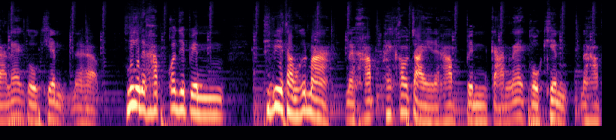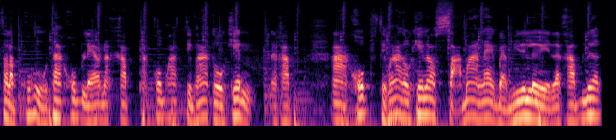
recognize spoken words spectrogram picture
การแลกโทเค็นนะครับ นี่นะครับก็จะเป็นที่พี่ทำขึ้นมานะครับให้เข้าใจนะครับเป็นการแลกโทเค็นนะครับสำหรับคู่หูถ้าครบแล้วนะครับถ้าครบ15โทเค็นนะครับอ่าครบ 15โทเค็นเราสามารถแลกแบบนี้ได้เลยนะครับเลือก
